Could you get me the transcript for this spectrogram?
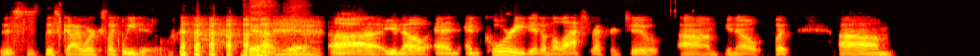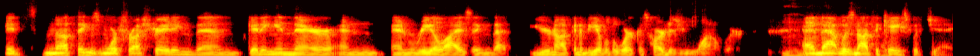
this is this guy works like we do. Yeah, yeah. Uh, you know, and and Corey did on the last record too. Um, you know, but um, it's nothing's more frustrating than getting in there and and realizing that you're not going to be able to work as hard as you want to work. Mhm. And that was not the case with Jay.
